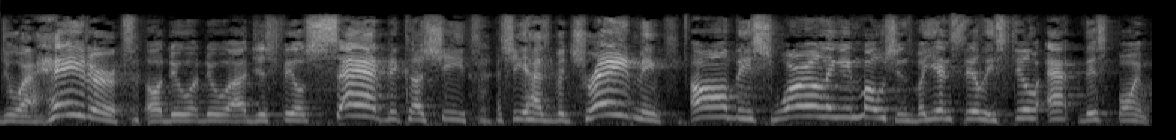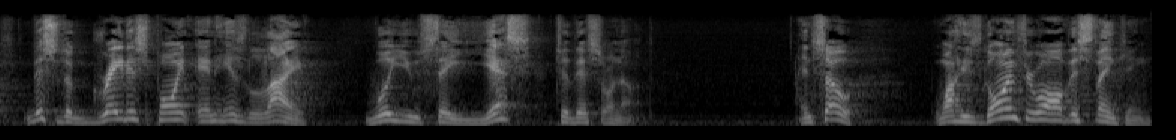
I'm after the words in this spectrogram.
Do I hate her? Or do, do I just feel sad because she, she has betrayed me? All these swirling emotions, but yet still, he's still at this point. This is the greatest point in his life. Will you say yes to this or not? And so, while he's going through all this thinking,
